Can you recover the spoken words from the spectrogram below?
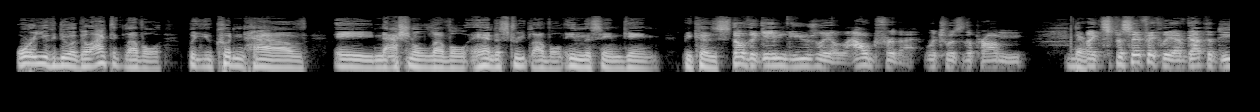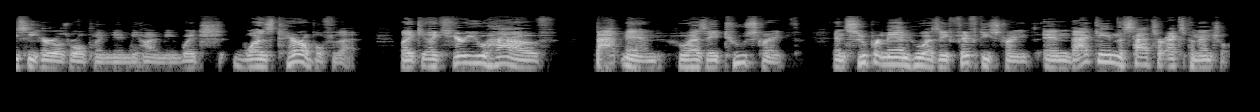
or you could do a galactic level, but you couldn't have a national level and a street level in the same game because Though the game usually allowed for that, which was the problem. Like specifically, I've got the DC Heroes role playing game behind me, which was terrible for that. Like like here you have Batman who has a two strength and Superman who has a fifty strength. And that game, the stats are exponential.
